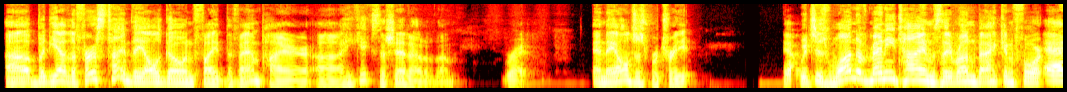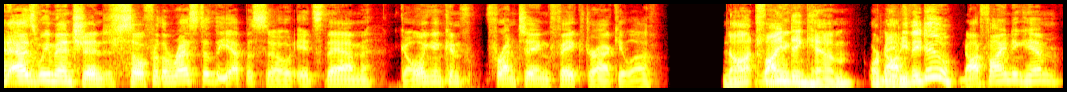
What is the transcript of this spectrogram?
uh but yeah, the first time they all go and fight the vampire, uh he kicks the shit out of them. Right. And they all just retreat. Yeah. Which is one of many times they run back and forth. And as we mentioned, so for the rest of the episode, it's them going and confronting fake Dracula, Not Running- finding him, or Not- maybe they do. not finding him,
